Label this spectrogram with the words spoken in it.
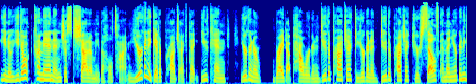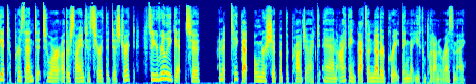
you know, you don't come in and just shadow me the whole time. You're going to get a project that you can you're going to write up how we're going to do the project. You're going to do the project yourself, and then you're going to get to present it to our other scientists here at the district. So you really get to kind of take that ownership of the project. And I think that's another great thing that you can put on a resume.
